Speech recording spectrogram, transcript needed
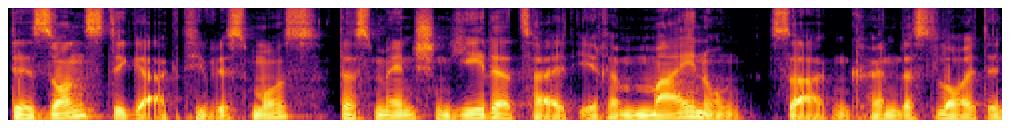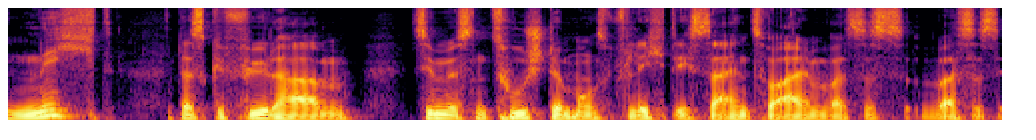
der sonstige Aktivismus, dass Menschen jederzeit ihre Meinung sagen können, dass Leute nicht das Gefühl haben, sie müssen zustimmungspflichtig sein zu allem, was es, was es,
